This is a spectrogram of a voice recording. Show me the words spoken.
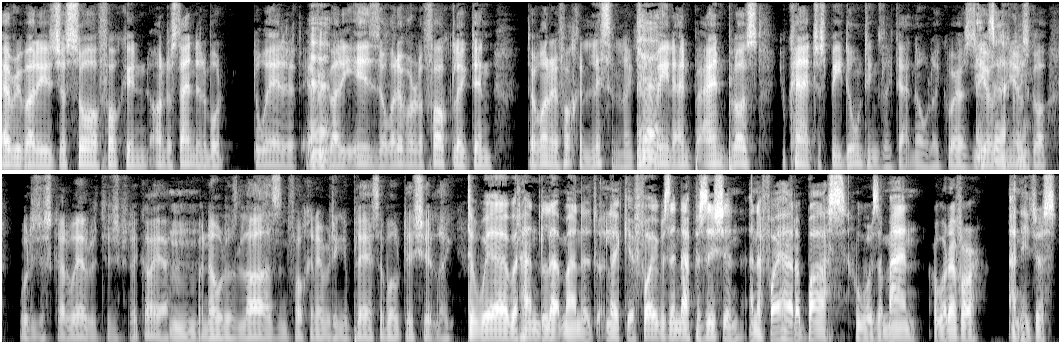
everybody is just so fucking understanding about the way that Yeah. everybody is or whatever the fuck. Like then they're going to fucking listen. Like, do you know what I mean? And and plus, you can't just be doing things like that now. Like, whereas years and years ago, would have just got away with it. To just be like, "Oh yeah," Mm. but now there's laws and fucking everything in place about this shit. Like, The way I would handle that, man, like if I was in that position and if I had a boss who was a man or whatever, and he just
